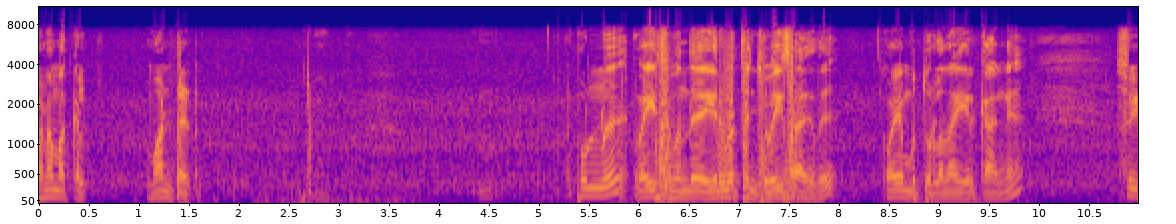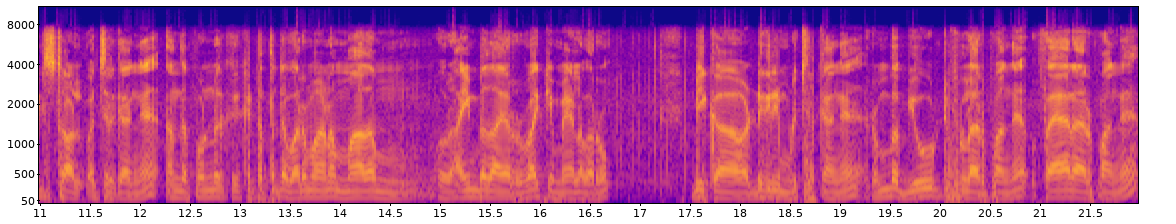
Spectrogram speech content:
மணமக்கள் வாண்டட் பொண்ணு வயசு வந்து இருபத்தஞ்சி வயசாகுது. கோயம்புத்தூரில் தான் இருக்காங்க. ஸ்வீட் ஸ்டால் வச்சுருக்காங்க. அந்த பொண்ணுக்கு கிட்டத்தட்ட வருமானம் மாதம் ஒரு ஐம்பதாயிரம் ரூபாய்க்கு மேலே வரும். பிகா டிகிரி முடிச்சிருக்காங்க. ரொம்ப பியூட்டிஃபுல்லாக இருப்பாங்க. ஃபேராக இருப்பாங்க.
